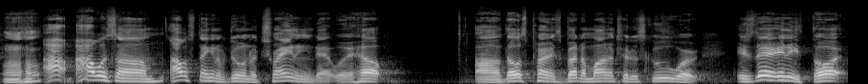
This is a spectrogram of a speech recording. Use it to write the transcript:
mm-hmm. I, I, was um, I was thinking of doing a training that would help uh, those parents better monitor the schoolwork. Is there any thought,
